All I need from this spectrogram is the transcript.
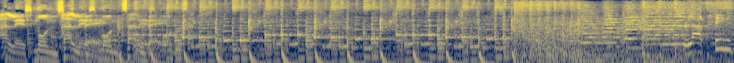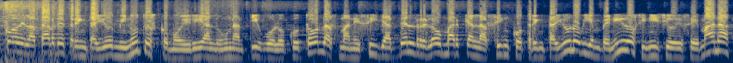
Alex Monsalve. Las 5 de la tarde, 31 minutos, como diría un antiguo locutor, las manecillas del reloj marcan las 5.31. Bienvenidos, inicio de semana,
